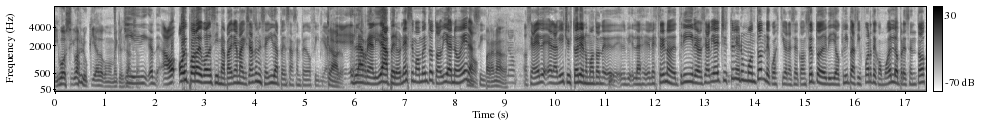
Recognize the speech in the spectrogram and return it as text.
Y vos ibas luqueado como Michael Jackson. Y eh, a- hoy por hoy vos decís, me apadrina Michael Jackson, enseguida pensás en pedofilia. Claro. Eh, Es la realidad, pero en ese momento todavía no era no, así. para nada. No. O sea, él, él había hecho historia en un montón de. El, la- el estreno de thriller, o sea, había hecho historia en un montón de cuestiones. El concepto del videoclip así fuerte como él lo presentó,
